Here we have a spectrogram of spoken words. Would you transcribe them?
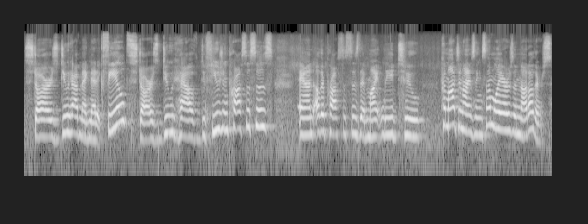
Stars do have magnetic fields. Stars do have diffusion processes and other processes that might lead to homogenizing some layers and not others.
